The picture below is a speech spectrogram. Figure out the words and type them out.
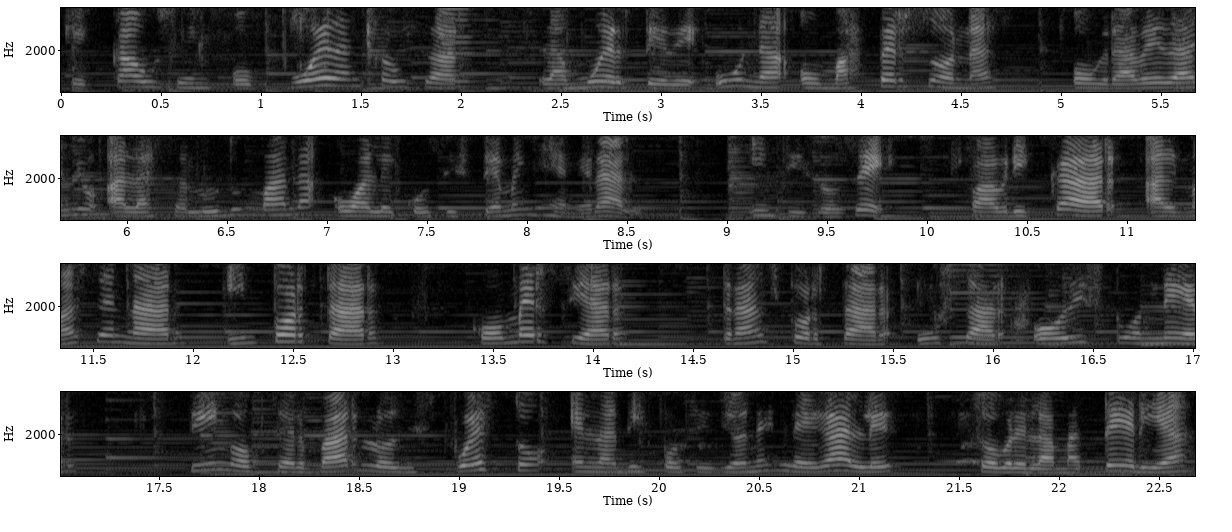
que causen o puedan causar la muerte de una o más personas o grave daño a la salud humana o al ecosistema en general. Inciso C. Fabricar, almacenar, importar, comerciar, transportar, usar o disponer sin observar lo dispuesto en las disposiciones legales sobre la materia,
